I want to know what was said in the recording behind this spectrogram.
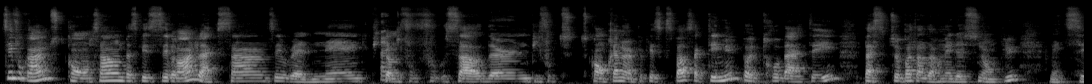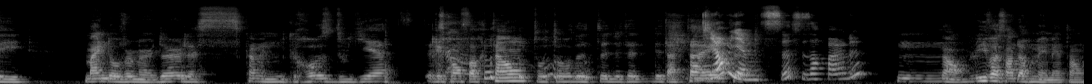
sais, il faut quand même que tu te concentres parce que c'est vraiment de l'accent, tu sais, redneck, puis comme fou, fou- southern, puis il faut que tu, tu comprennes un peu qu'est-ce qui se passe. Fait que t'es mieux de pas trop batté parce que tu veux pas t'endormir dessus non plus. Mais tu sais, Mind Over Murder, là, c'est comme une grosse douillette réconfortante autour de, de, de, de ta tête. Guillaume, il aime ça, ces affaires-là? Non, lui il va s'endormir, mettons.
